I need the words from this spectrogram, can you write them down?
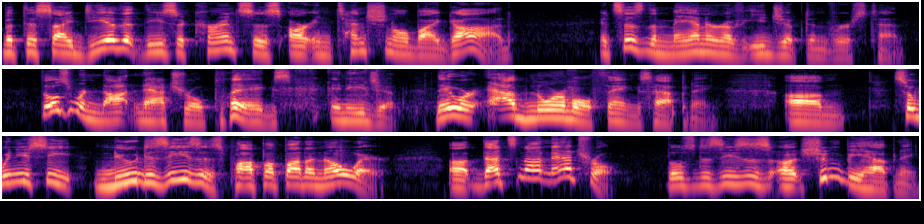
But this idea that these occurrences are intentional by God, it says the manner of Egypt in verse 10. Those were not natural plagues in Egypt, they were abnormal things happening. Um, so when you see new diseases pop up out of nowhere, uh, that's not natural. Those diseases uh, shouldn't be happening.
